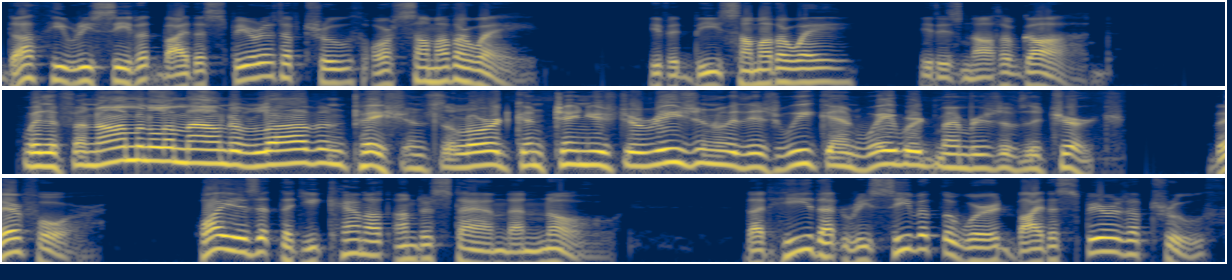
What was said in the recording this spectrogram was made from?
doth he receive it by the Spirit of truth, or some other way? If it be some other way, it is not of God. With a phenomenal amount of love and patience, the Lord continues to reason with his weak and wayward members of the church. Therefore, why is it that ye cannot understand and know that he that receiveth the word by the Spirit of truth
